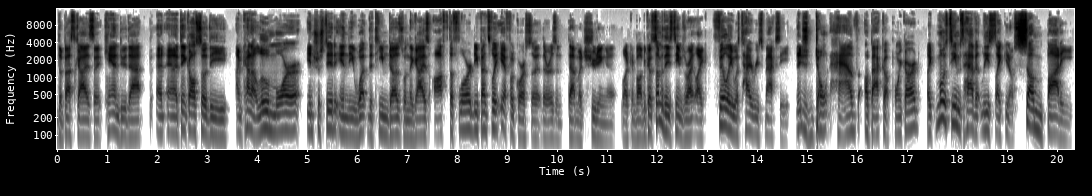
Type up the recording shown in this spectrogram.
the best guys that can do that. And, and I think also the, I'm kind of a little more interested in the what the team does when the guys off the floor defensively, if of course uh, there isn't that much shooting uh, involved. Because some of these teams, right, like Philly with Tyrese Maxey, they just don't have a backup point guard. Like most teams have at least like you know somebody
